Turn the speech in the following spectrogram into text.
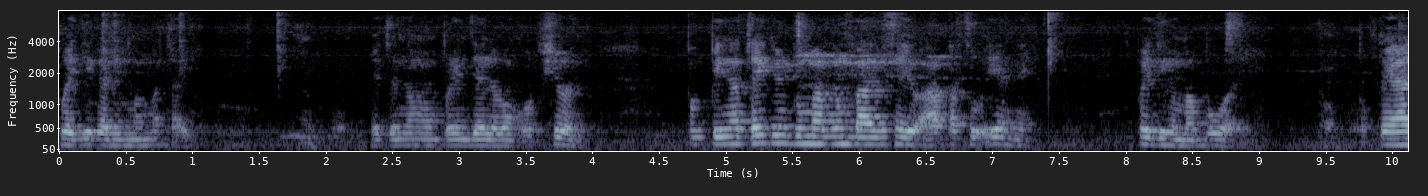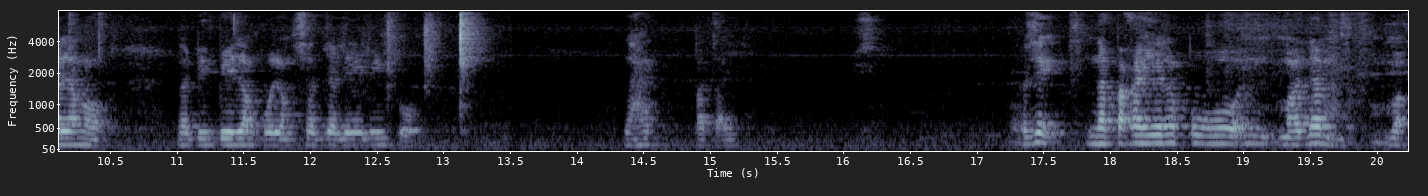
pwede ka rin mamatay. Ito naman po yung dalawang opsyon. Pag pinatay ko yung gumagambala sa'yo, apat po yan eh. Pwede ka mabuhay. Kaya lang oh, nabibilang ko lang sa daliri ko. Lahat patay. Kasi napakahirap po, madam, ma-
